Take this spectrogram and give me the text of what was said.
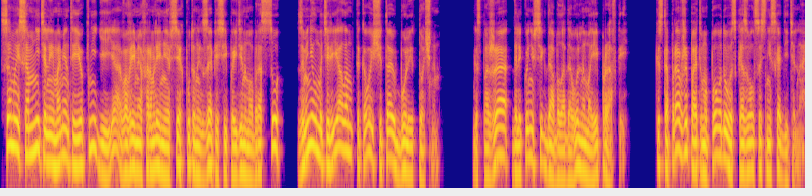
Самые сомнительные моменты ее книги я, во время оформления всех путанных записей по единому образцу, заменил материалом, каковой считаю более точным. Госпожа далеко не всегда была довольна моей правкой. Костоправ же по этому поводу высказывался снисходительно.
